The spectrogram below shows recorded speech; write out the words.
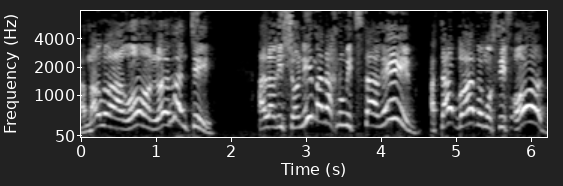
אמר לו אהרון, לא הבנתי. על הראשונים אנחנו מצטערים. אתה בא ומוסיף עוד?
